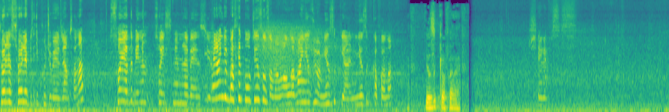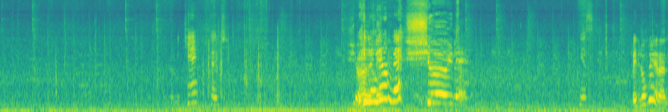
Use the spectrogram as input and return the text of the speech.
Şöyle şöyle bir ipucu vereceğim sana. Soyadı benim soy ismimle benziyor. Herhangi bir basketbolcu yaz o zaman. Vallahi ben yazıyorum. Yazık yani. Yazık kafana. Yazık kafana. Şerefsiz. İki, üç. Belli oluyor mu be? Şöyle. Yazık. Belli oluyor herhalde.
